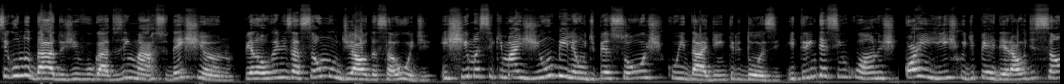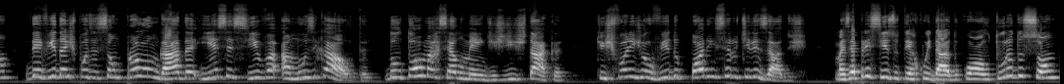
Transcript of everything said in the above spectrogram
Segundo dados divulgados em março deste ano pela Organização Mundial da Saúde, estima-se que mais de um bilhão de pessoas com idade entre 12 e 35 anos correm risco de perder a audição devido à exposição prolongada e excessiva à música alta. Dr. Marcelo Mendes destaca que os fones de ouvido podem ser utilizados, mas é preciso ter cuidado com a altura do som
